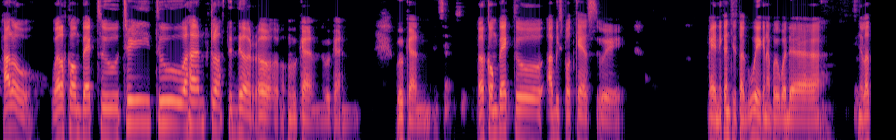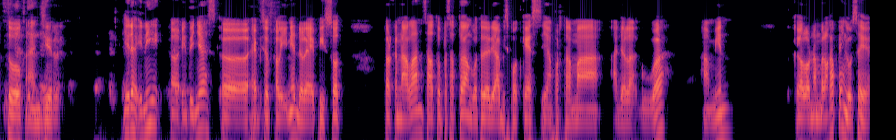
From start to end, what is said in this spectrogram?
Halo, welcome back to 3, 2, 1, close the door. Oh, bukan, bukan. Bukan. Welcome back to Abis Podcast, weh. Eh, ini kan cerita gue, kenapa gue pada nyeletuk, anjir. Yaudah, ini uh, intinya uh, episode kali ini adalah episode perkenalan satu persatu anggota dari Abis Podcast. Yang pertama adalah gue, Amin. Kalau nama lengkapnya nggak usah ya,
